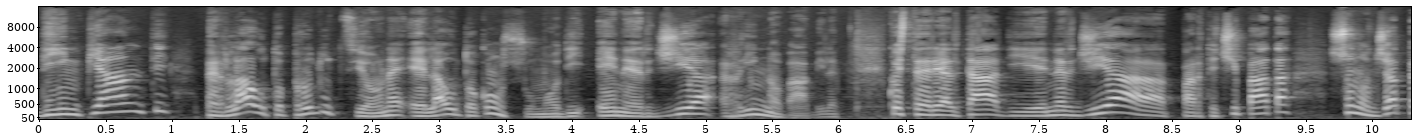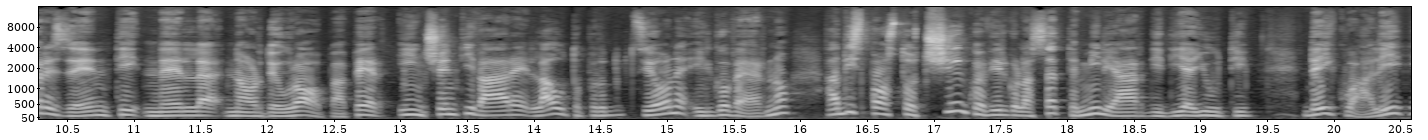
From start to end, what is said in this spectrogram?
di impianti per l'autoproduzione e l'autoconsumo di energia rinnovabile. Queste realtà di energia partecipata sono già presenti nel nord Europa. Per incentivare l'autoproduzione il governo ha disposto 5,7 miliardi di aiuti, dei quali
